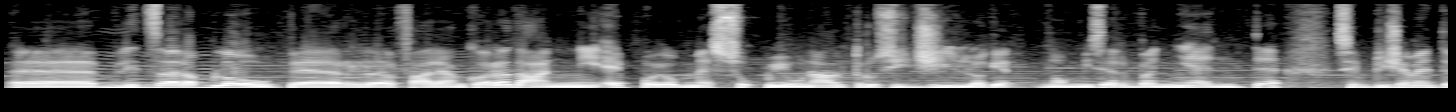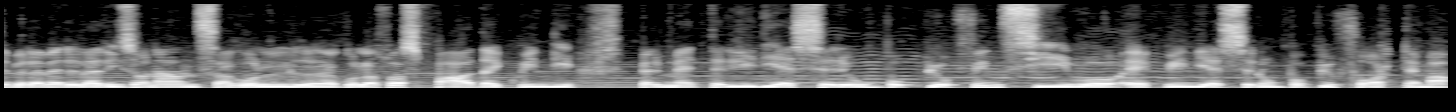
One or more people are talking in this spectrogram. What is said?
eh, Blizzard Blow per fare ancora danni. E poi ho messo qui un altro sigillo che non mi serve a niente, semplicemente per avere la risonanza col, con la sua spada e quindi permettergli di essere un po' più offensivo e quindi essere un po' più forte ma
